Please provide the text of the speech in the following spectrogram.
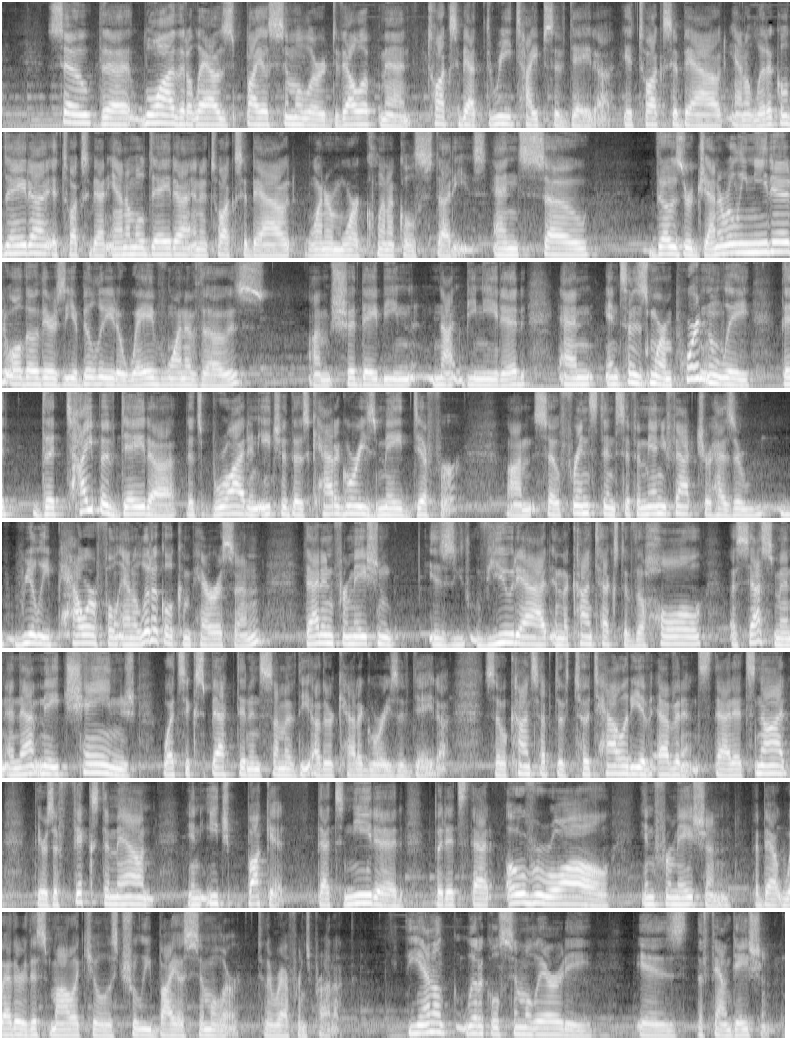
So, the law that allows biosimilar development talks about three types of data. It talks about analytical data, it talks about animal data, and it talks about one or more clinical studies. And so, those are generally needed, although there's the ability to waive one of those um, should they be not be needed, and in some sense, more importantly, that the type of data that's brought in each of those categories may differ. Um, so, for instance, if a manufacturer has a really powerful analytical comparison, that information is viewed at in the context of the whole assessment, and that may change what's expected in some of the other categories of data. So, a concept of totality of evidence that it's not there's a fixed amount in each bucket that's needed, but it's that overall information about whether this molecule is truly biosimilar to the reference product. The analytical similarity is the foundation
